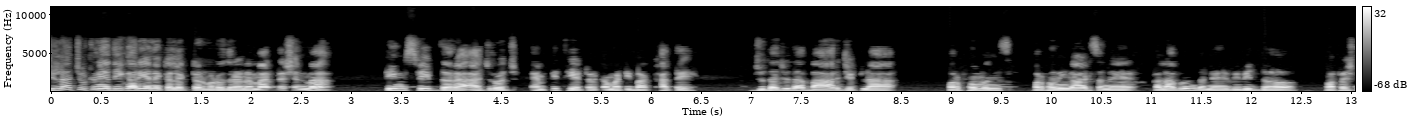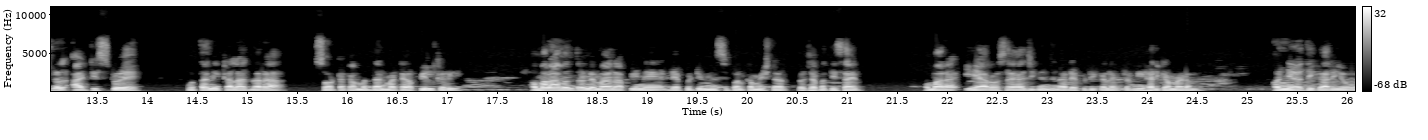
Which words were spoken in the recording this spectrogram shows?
જિલ્લા ચૂંટણી અધિકારી અને કલેક્ટર વડોદરાના માર્ગદર્શનમાં ટીમ સ્વીપ દ્વારા આજરોજ એમપી થિયેટર કમાટીબાગ ખાતે જુદા જુદા બાર જેટલા પરફોર્મન્સ, પરફોર્મિંગ આર્ટ્સ અને કલાવૃંદ અને વિવિધ પ્રોફેશનલ આર્ટિસ્ટોએ પોતાની કલા દ્વારા સો ટકા મતદાન માટે અપીલ કરી. અમારા આમંત્રણને માન આપીને ડેપ્યુટી મ્યુનિસિપલ કમિશનર પ્રજાપતિ સાહેબ, અમારા એઆરઓ સયાજીગંજના ડેપ્યુટી કલેક્ટર નિહારિકા મેડમ, અન્ય અધિકારીઓ,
